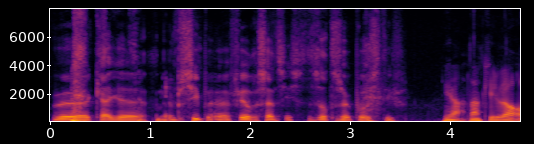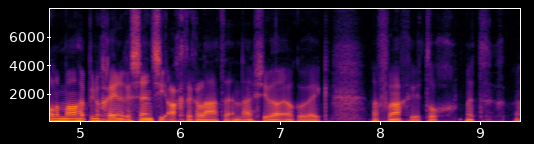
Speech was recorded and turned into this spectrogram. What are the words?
we krijgen in principe veel recensies, dus dat is ook positief. Ja, dank jullie wel allemaal. Heb je nog geen recensie achtergelaten en luister je wel elke week, dan vraag je je toch met, eh,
